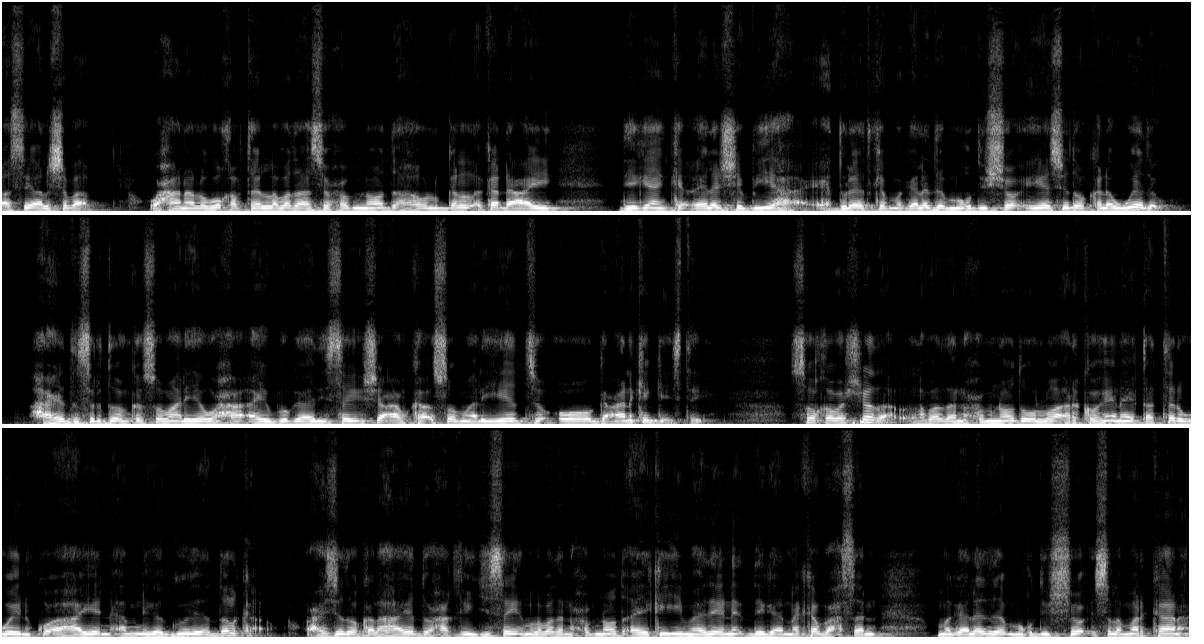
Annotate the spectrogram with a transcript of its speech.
aasay al-shabaab waxaana lagu qabtay labadaasi xubnood howlgal ka dhacay deegaanka ceelasha biyaha ee duleedka magaalada muqdisho iyo sidoo kale wedow. Hay'adda sirdoonka soomaaliya waxa ay bogaadisay shacabka soomaaliyeed oo gacan ka geystay soo qabashada labadan xubnood oo loo arko inay khatar weyn ku ahaayeen amniga guud ee dalka. Waxay sidoo kale hay'addu xaqiijisay in labadan xubnood ay ka yimaadeen deegaano ka baxsan magaalada muqdisho islamarkaana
